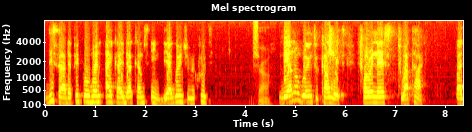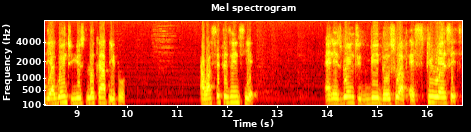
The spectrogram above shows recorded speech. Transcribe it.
These are the people when Al Qaeda comes in, they are going to recruit. Sure. They are not going to come with foreigners to attack, but they are going to use local people, our citizens here. And it's going to be those who have experienced it.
